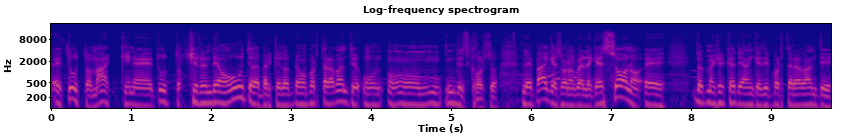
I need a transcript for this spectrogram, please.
e tutto, macchine, tutto. Ci rendiamo utile perché dobbiamo portare avanti un, un- un discorso. Le paghe sono quelle che sono e dobbiamo cercare anche di portare avanti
